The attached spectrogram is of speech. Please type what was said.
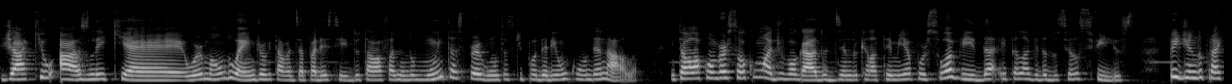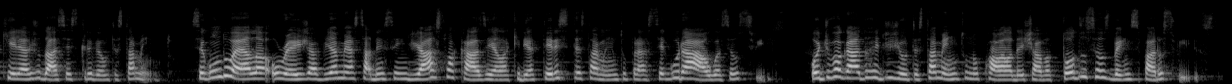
já que o Asley, que é o irmão do Andrew que estava desaparecido, estava fazendo muitas perguntas que poderiam condená-la. Então ela conversou com o um advogado dizendo que ela temia por sua vida e pela vida dos seus filhos, pedindo para que ele ajudasse a escrever um testamento. Segundo ela, o Ray já havia ameaçado incendiar sua casa e ela queria ter esse testamento para assegurar algo a seus filhos. O advogado redigiu o testamento no qual ela deixava todos os seus bens para os filhos.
